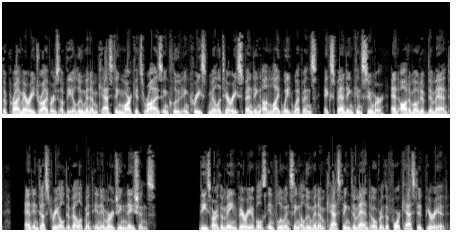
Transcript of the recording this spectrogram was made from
The primary drivers of the aluminum casting market's rise include increased military spending on lightweight weapons, expanding consumer and automotive demand, and industrial development in emerging nations. These are the main variables influencing aluminum casting demand over the forecasted period.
